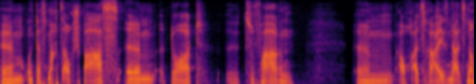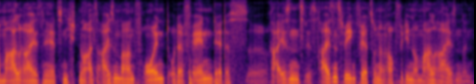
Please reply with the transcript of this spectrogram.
Ähm, und das macht es auch Spaß, ähm, dort äh, zu fahren ähm, auch als Reisender, als Normalreisender, jetzt nicht nur als Eisenbahnfreund oder Fan, der des äh, Reisens, des Reisens wegen fährt, sondern auch für die Normalreisenden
